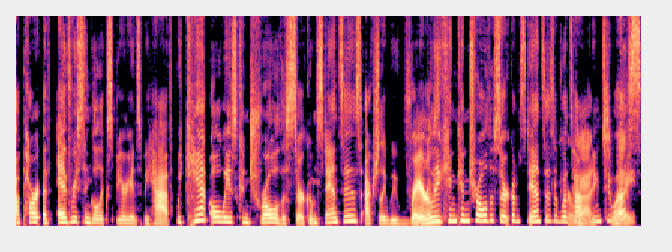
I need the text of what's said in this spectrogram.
a part of every single experience we have. We can't always control the circumstances. Actually, we rarely can control the circumstances of what's happening to right. us,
